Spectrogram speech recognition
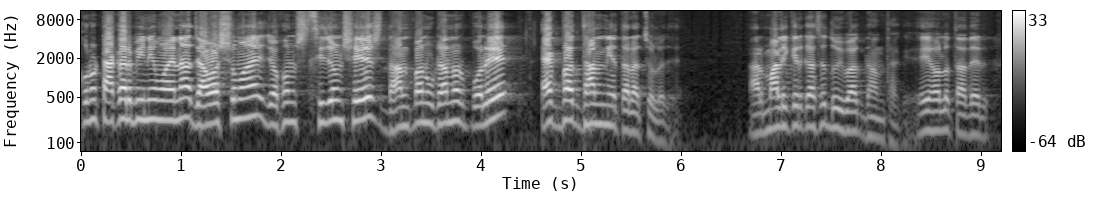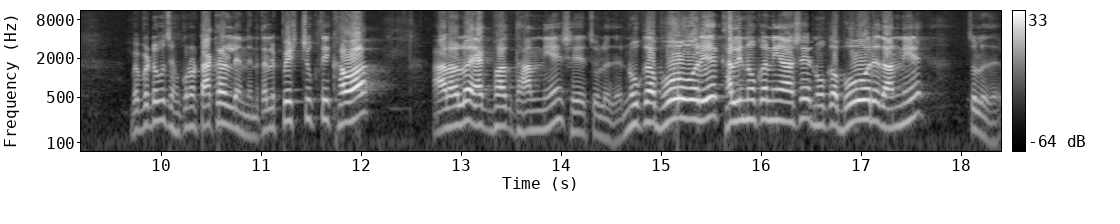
কোনো টাকার বিনিময়ে না যাওয়ার সময় যখন সিজন শেষ, ধান পান উঠানোর পরে এক ভাগ ধান নিয়ে তারা চলে যায়। আর মালিকের কাছে দুই ভাগ ধান থাকে। এই হলো তাদের ব্যাপারটা, বুঝছেন? কোনো টাকার লেনদেন। তাহলে পেট চুক্তি খাওয়া আর হলো এক ভাগ ধান নিয়ে সে চলে যায়। নৌকা ভোরে, খালি নৌকা নিয়ে আসে, নৌকা ভোরে ধান নিয়ে চলে যায়।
